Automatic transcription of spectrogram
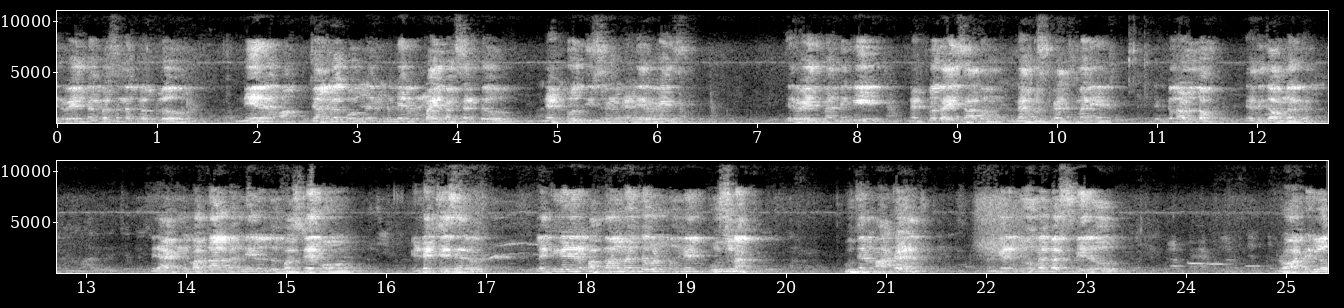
ఇరవై ఐదు మెంబర్స్ ఉన్న క్లబ్లో నేను జనరల్గా గా నేను ఫైవ్ పర్సెంట్ నెట్ గ్రోత్ తీసుకురండి ఇరవై ఐదు ఇరవై ఐదు మందికి నెట్ గ్రోత్ ఐదు శాతం మెంబర్స్ పెంచమని ఎక్కడ అడుగుతాం. అది గవర్నర్గా మీరు యాక్చువల్లీ పద్నాలుగు మంది మీరు ఫస్ట్ టైం ఇండక్ట్ చేశారు. లక్కీగా నేను పద్నాలుగు మందితో కూడా ముందు నేను కూర్చున్నా. కూర్చొని మాట్లాడాను. అందుకని న్యూ మెంబర్స్ మీరు రాటరీలో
